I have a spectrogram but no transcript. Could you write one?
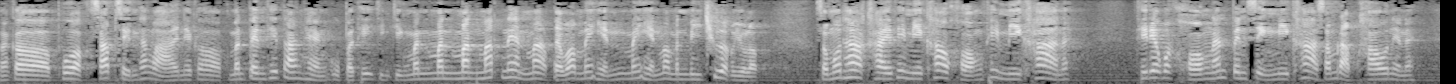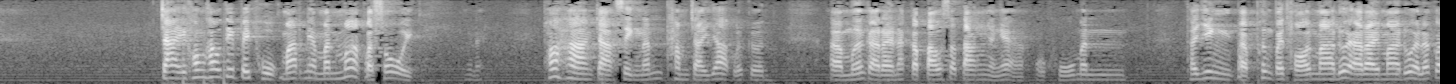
แล้วก็พวกทรัพย์สินทั้งหลายเนี่ยก็มันเป็นที่ตั้งแห่งอุปธิจริง ๆ มันมันมันมัดแน่นมาก แต่ว่าไม่เห็นไม่เห็นว่ามันมีเชือกอยู่หรอกสมมติถ้าใครที่มีข้าวของที่มีค่านะที่เรียกว่าของนั้นเป็นสิ่งมีค่าสำหรับเขาเนี่ยนะใจของเขาที่ไปผูกมัดเนี่ยมันมากกว่าโซ่อีกเพราะห่างจากสิ่งนั้นทำใจยากเหลือเกิน เหมือนกับอะไรนะกระเป๋าสตังค์อย่างเงี้ยโอ้โหมัน ถ้ายิ่งแบบเพิ่งไปถอนมาด้วยอะไรมาด้วย แล้วก็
